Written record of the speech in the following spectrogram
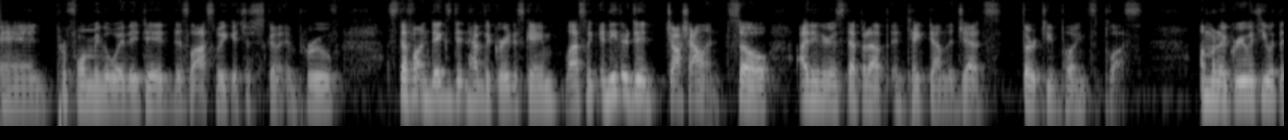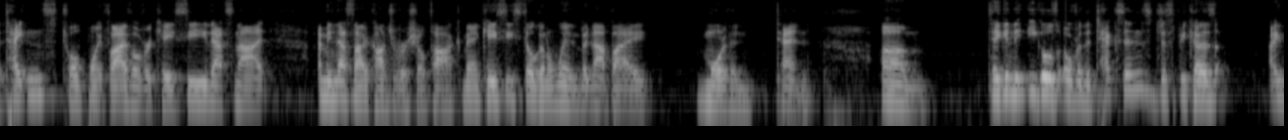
and performing the way they did this last week, it's just going to improve. Stefon Diggs didn't have the greatest game last week, and neither did Josh Allen. So I think they're going to step it up and take down the Jets 13 points plus. I'm going to agree with you with the Titans 12.5 over KC. That's not, I mean, that's not a controversial talk, man. KC's still going to win, but not by more than 10. Um, taking the Eagles over the Texans just because I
